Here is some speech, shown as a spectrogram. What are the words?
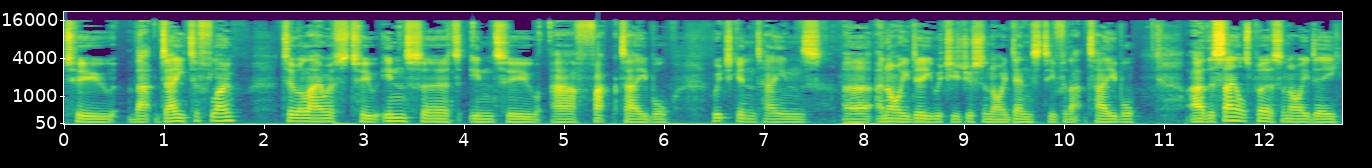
to that data flow to allow us to insert into our fact table which contains uh, an ID which is just an identity for that table, uh, the salesperson ID,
